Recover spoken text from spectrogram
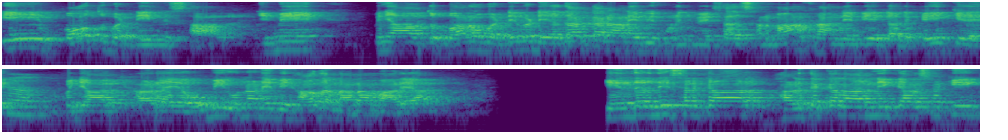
ਇਹ ਬਹੁਤ ਵੱਡੀ ਮਿਸਾਲ ਹੈ ਜਿਵੇਂ ਪੰਜਾਬ ਤੋਂ ਬਾਹਰੋਂ ਵੱਡੇ ਵੱਡੇ ਅਦਾਕਾਰਾਂ ਨੇ ਵੀ ਹੁਣ ਜਿਵੇਂ ਸਰ ਸਲਮਾਨ ਖਾਨ ਨੇ ਵੀ ਇਹ ਗੱਲ ਕਹੀ ਕਿ ਹਾਂ। ਪੰਜਾਬ ਹੜ੍ਹ ਆਇਆ ਉਹ ਵੀ ਉਹਨਾਂ ਨੇ ਵੀ ਹਾਂ ਦਾ ਨਾਰਾ ਮਾਰਿਆ। ਕੇਂਦਰ ਦੀ ਸਰਕਾਰ ਹਾਲੇ ਤੱਕ ਐਲਾਨ ਨਹੀਂ ਕਰ ਸਕੀ।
